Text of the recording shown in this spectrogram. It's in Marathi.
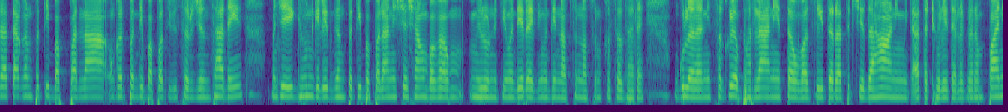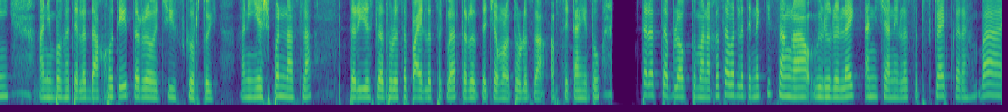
तर आता गणपती बाप्पाला गणपती बाप्पाचं विसर्जन झाले म्हणजे घेऊन गेलेत गणपती बाप्पाला आणि शशांक बघा मिरवणुकीमध्ये रॅलीमध्ये नाचून नाचून कसा झालं आहे गुलालाने सगळं भरला आणि आता वाजली तर रात्रीचे दहा आणि मी आता ठेवले त्याला गरम पाणी आणि बघा त्याला दाखवते तर चीज करतोय. आणि यश पण नाचला. तर यशला थोडासा पायला चकला तर त्याच्यामुळे थोडासा अपसेट आहे तो. तर आजचा ब्लॉग तुम्हाला कसा वाटला ते नक्कीच सांगा. व्हिडिओला लाईक आणि चॅनेलला सबस्क्राईब करा. बाय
